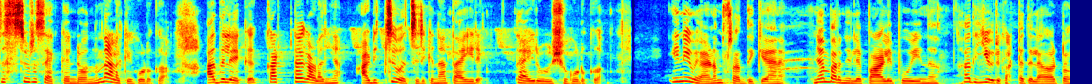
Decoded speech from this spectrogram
ജസ്റ്റ് ഒരു സെക്കൻഡ് ഒന്ന് ഇളക്കി കൊടുക്കുക. അതിലേക്ക് കട്ട കളഞ്ഞ് അടിച്ചു വച്ചിരിക്കുന്ന തൈര് തൈര് ഒഴിച്ചു കൊടുക്കുക. ഇനി വേണം ശ്രദ്ധിക്കാൻ ഞാൻ പറഞ്ഞില്ലേ പാളിപ്പോയിന്ന്? അത് ഈ ഒരു ഘട്ടത്തിലാണ് കേട്ടോ.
